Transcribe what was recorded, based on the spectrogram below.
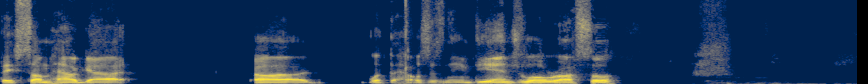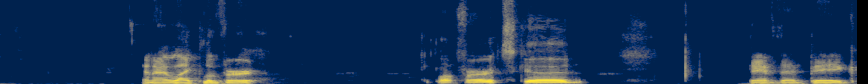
they somehow got uh what the hell's his name? D'Angelo Russell. And I like LeVert. LeVert's good. They have that big,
